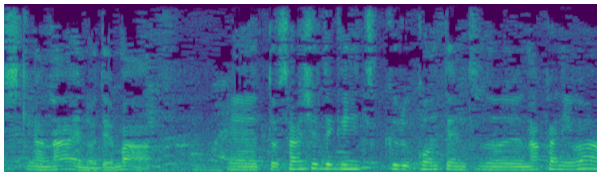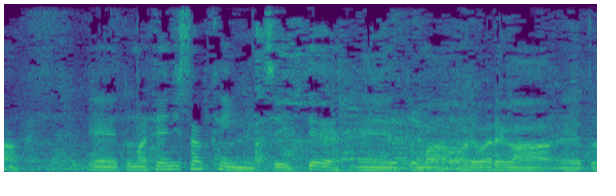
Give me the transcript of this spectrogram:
式がないので、まあえー、と最終的に作るコンテンツの中には、えーとまあ、展示作品について、えーとまあ、我々が、えーと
